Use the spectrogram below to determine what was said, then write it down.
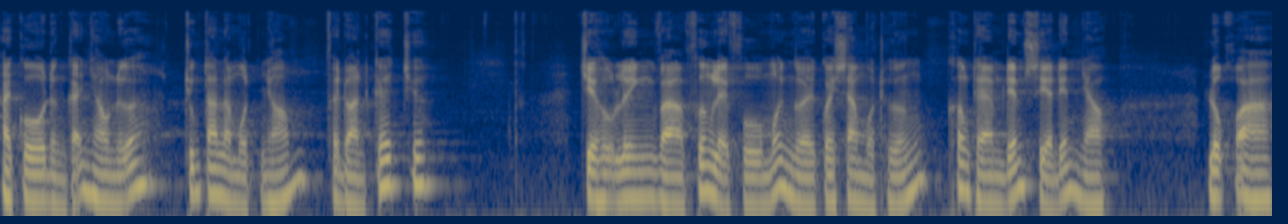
Hai cô đừng cãi nhau nữa, Chúng ta là một nhóm, Phải đoàn kết chứ. Triệu Hữu Linh và Phương Lệ Phù Mỗi người quay sang một hướng, Không thèm đếm xỉa đến nhau. Lục Hoa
